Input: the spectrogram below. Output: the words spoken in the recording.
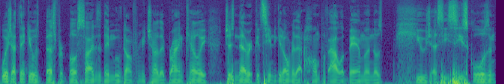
which I think it was best for both sides that they moved on from each other. Brian Kelly just never could seem to get over that hump of Alabama and those huge SEC schools and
